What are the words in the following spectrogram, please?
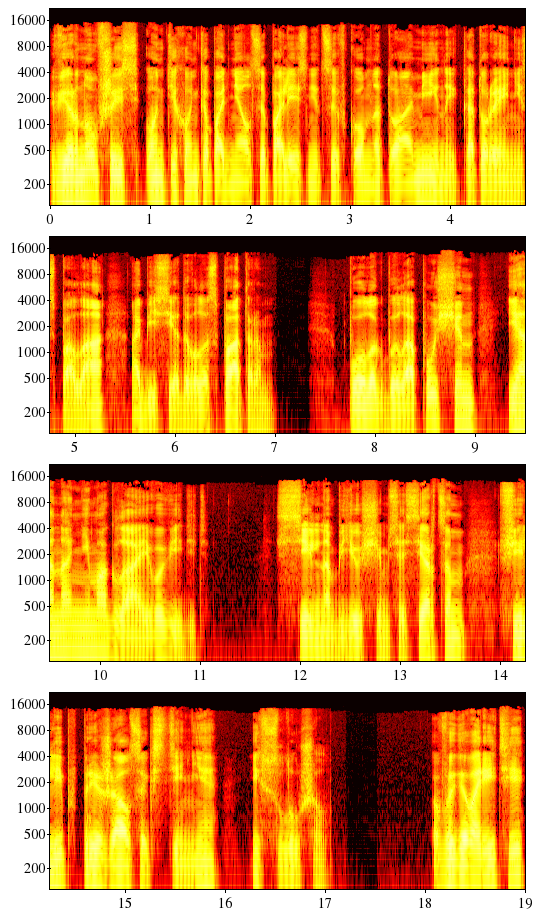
Вернувшись, он тихонько поднялся по лестнице в комнату Амины, которая не спала, а беседовала с Патером. Полог был опущен, и она не могла его видеть. С сильно бьющимся сердцем Филипп прижался к стене и слушал. «Вы говорите,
